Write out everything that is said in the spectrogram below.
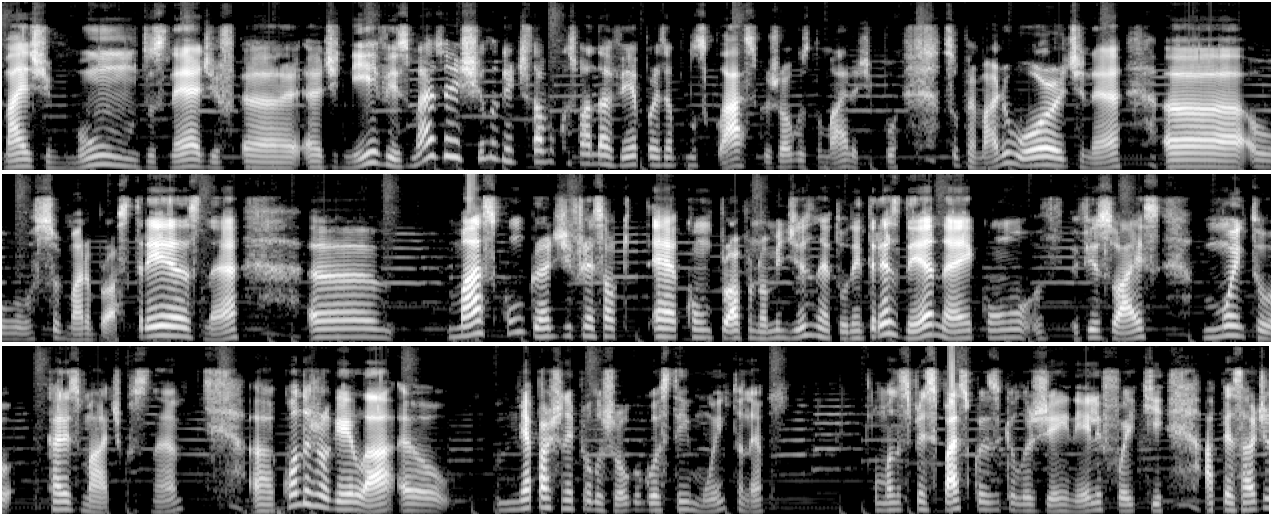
mais de mundos, né? De, uh, de níveis, mas o estilo que a gente estava acostumado a ver, por exemplo, nos clássicos jogos do Mario, tipo Super Mario World, né? o Super Mario Bros 3, né? Mas com um grande diferencial que é, como o próprio nome diz, né, tudo em 3D, né, e com visuais muito carismáticos, né. Uh, quando eu joguei lá, eu me apaixonei pelo jogo, gostei muito, né. Uma das principais coisas que eu elogiei nele foi que, apesar de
